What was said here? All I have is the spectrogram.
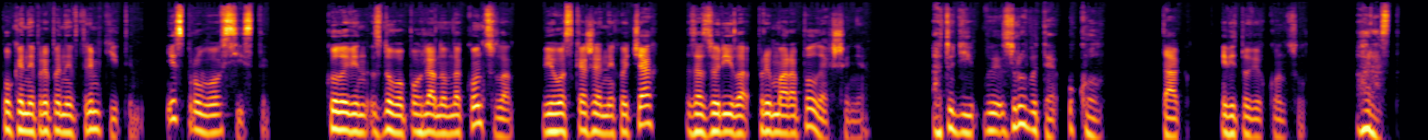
поки не припинив тремтіти, і спробував сісти. Коли він знову поглянув на консула, в його скажених очах зазоріла примара полегшення. А тоді ви зробите укол? Так, відповів консул. Гаразд.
